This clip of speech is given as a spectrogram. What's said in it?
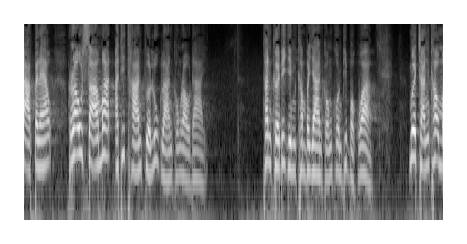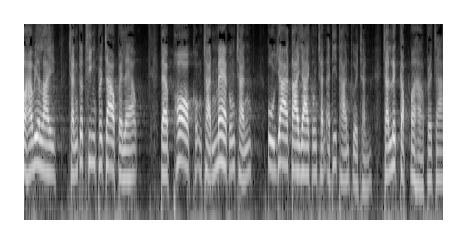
จากไปแล้ว เราสามารถอธิษฐานเผื่อลูกหลานของเราได้ ท่านเคยได้ยินคำพยานของคนที่บอกว่า เมื่อฉันเข้ามหาวิทยาลัย ฉันก็ทิ้งพระเจ้าไปแล้ว แต่พ่อของฉันแม่ของฉัน ปู่ย่าตายายของฉันอธิษฐานเผื่อฉัน ฉันเลยกลับมาหาพระเจ้า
